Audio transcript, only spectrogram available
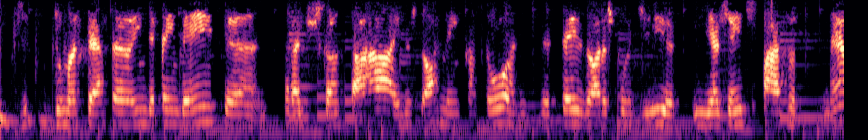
de, de uma certa independência para descansar, eles dormem 14, 16 horas por dia e a gente passa né,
